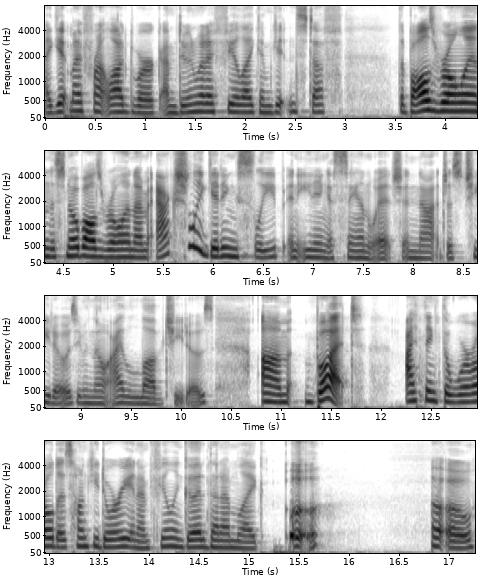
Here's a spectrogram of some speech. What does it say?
I get my front logged work. I'm doing what I feel like. I'm getting stuff. The ball's rolling, the snowball's rolling. I'm actually getting sleep and eating a sandwich and not just Cheetos, even though I love Cheetos. Um, but I think the world is hunky dory and I'm feeling good. Then I'm like, uh oh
